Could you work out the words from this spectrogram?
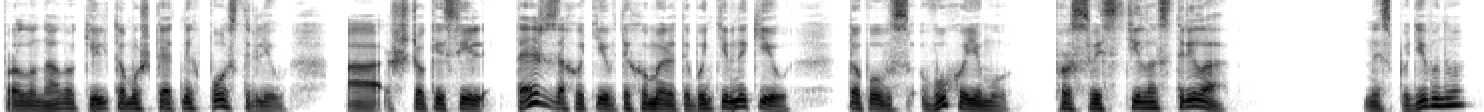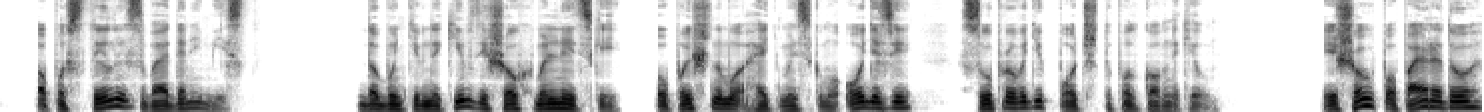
пролунало кілька мушкетних пострілів, а що кисіль теж захотів тихомирити бунтівників, то повз вухо йому просвистіла стріла. Несподівано опустили зведений міст. До бунтівників зійшов Хмельницький у пишному гетьманському одязі супроводі почту полковників. Ішов попереду,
